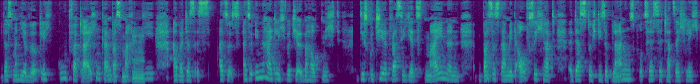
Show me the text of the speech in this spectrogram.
dass man hier wirklich gut vergleichen kann, was machen mhm. die. Aber das ist, also, also inhaltlich wird ja überhaupt nicht diskutiert, was Sie jetzt meinen, was es damit auf sich hat, dass durch diese Planungsprozesse tatsächlich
